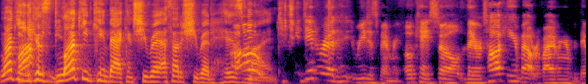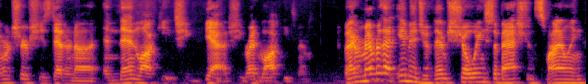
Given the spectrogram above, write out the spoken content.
Lockheed, because Lockheed came back and she read. I thought she read his oh, mind. She did read read his memory. Okay, so they were talking about reviving her, but they weren't sure if she's dead or not. And then Lockheed, she yeah, she read Lockheed's memory. But I remember that image of them showing Sebastian smiling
